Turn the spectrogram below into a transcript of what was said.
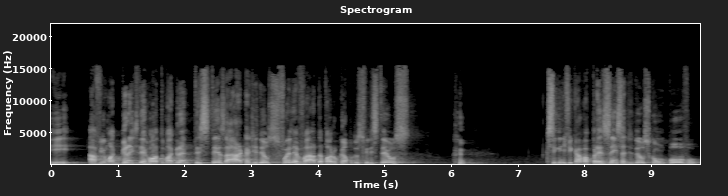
E havia uma grande derrota, uma grande tristeza. A arca de Deus foi levada para o campo dos filisteus, que significava a presença de Deus com o povo.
